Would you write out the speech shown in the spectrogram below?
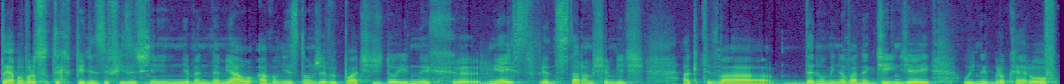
to ja po prostu tych pieniędzy fizycznie nie będę miał, albo nie zdążę wypłacić do innych e, miejsc, więc staram się mieć aktywa denominowane gdzie indziej u innych brokerów,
